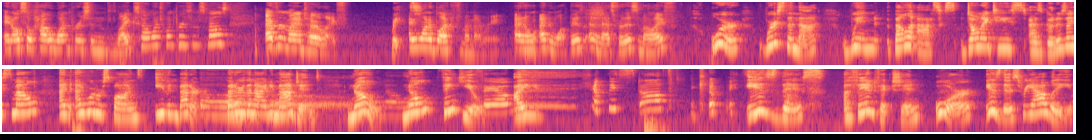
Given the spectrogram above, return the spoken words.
and also how one person likes how much one person smells, ever in my entire life. Right. I want to block it from my memory. I don't. I didn't want this. I didn't ask for this in my life. Or, worse than that, when Bella asks, Don't I taste as good as I smell? And Edward responds, Even better. better than I'd imagined. No, No. no, thank you. I. Can we stop? Can we? stop? Is this a fan fiction or is this reality?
